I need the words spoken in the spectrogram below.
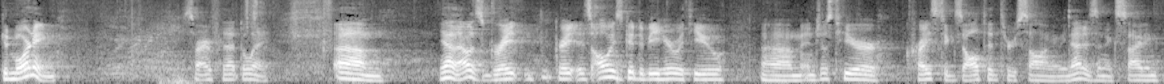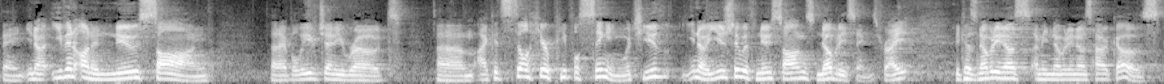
Good morning. Sorry for that delay. Um, yeah, that was great. Great. It's always good to be here with you um, and just hear Christ exalted through song. I mean, that is an exciting thing. You know, even on a new song that I believe Jenny wrote, um, I could still hear people singing, which you you know usually with new songs nobody sings, right? Because nobody knows. I mean, nobody knows how it goes.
